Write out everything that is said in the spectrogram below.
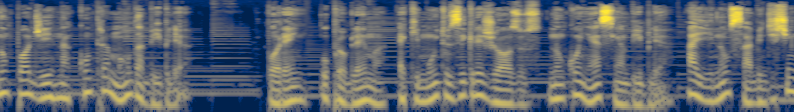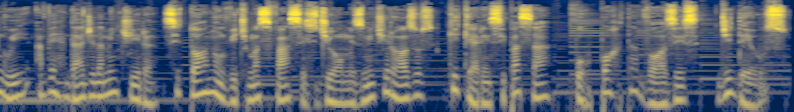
não pode ir na contramão da Bíblia. Porém, o problema é que muitos igrejosos não conhecem a Bíblia. Aí não sabem distinguir a verdade da mentira, se tornam vítimas fáceis de homens mentirosos que querem se passar por porta-vozes de Deus.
